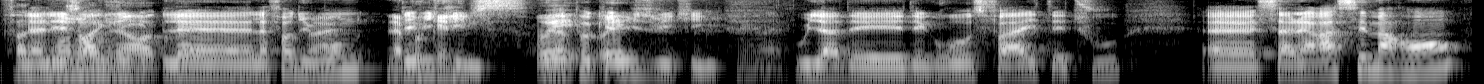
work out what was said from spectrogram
fin la du monde, légende, Ragnarok, vi- la, la fin du Ouais. monde des L'apocalypse. vikings, Oui, l'apocalypse viking, où il y a des, des grosses fights et tout. Euh, ça a l'air assez marrant.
